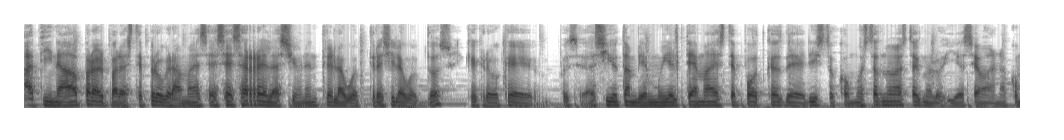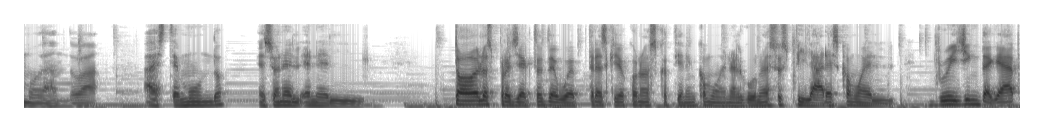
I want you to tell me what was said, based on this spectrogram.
atinado para, para este programa es, esa relación entre la Web 3 y la Web 2, que creo que pues, ha sido también muy el tema de este podcast de, listo, cómo estas nuevas tecnologías se van acomodando a, a este mundo. Eso en el, en el, todos los proyectos de Web 3 que yo conozco tienen como en alguno de sus pilares como el bridging the gap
